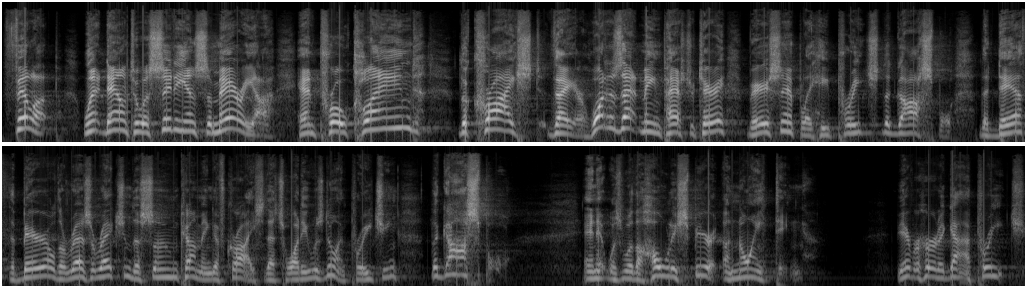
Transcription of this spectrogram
Philip went down to a city in Samaria and proclaimed the Christ there. What does that mean, Pastor Terry? Very simply, he preached the gospel the death, the burial, the resurrection, the soon coming of Christ. That's what he was doing, preaching the gospel. And it was with a Holy Spirit anointing. Have you ever heard a guy preach?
